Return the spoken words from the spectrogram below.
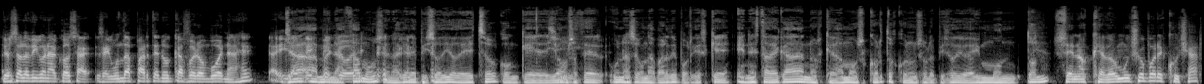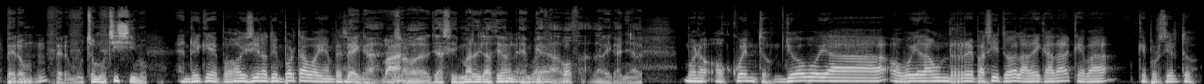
Yo solo digo una cosa, segundas partes nunca fueron buenas, ¿eh? Ahí Ya ¿eh? Amenazamos en aquel episodio, de hecho, con que íbamos a hacer una segunda parte, porque es que en esta década nos quedamos cortos con un solo episodio. Hay un montón, Se nos quedó mucho por escuchar. pero, pero mucho, muchísimo. Enrique, pues hoy si no te importa voy a empezar. Venga, Vale. ya sin más dilación, Vale, empieza, a- goza, dale caña. Bueno, os cuento. Yo voy a, os voy a dar un repasito a la década que va, que por cierto,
